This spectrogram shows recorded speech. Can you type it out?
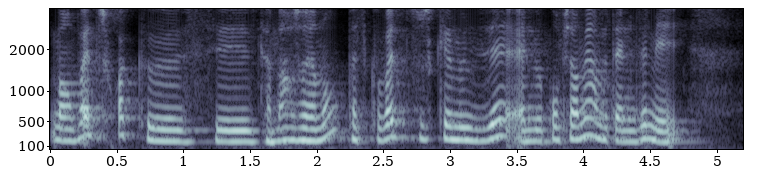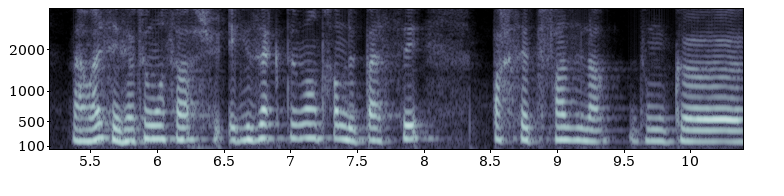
bah en fait, je crois que c'est ça marche vraiment parce qu'en fait, tout ce qu'elle me disait, elle me confirmait. En fait, elle me disait, mais bah ouais, c'est exactement ça. Je suis exactement en train de passer par cette phase-là. Donc euh,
